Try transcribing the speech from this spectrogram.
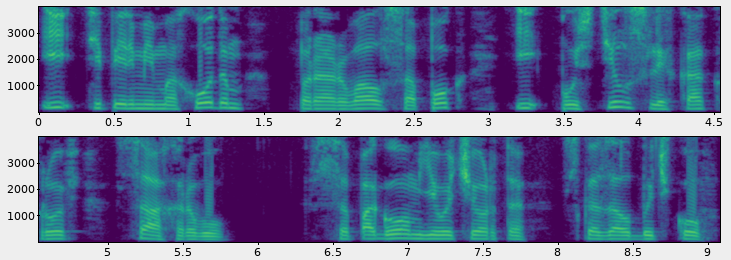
и теперь мимоходом прорвал сапог и пустил слегка кровь Сахарову. «С сапогом его черта», — сказал Бычков.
